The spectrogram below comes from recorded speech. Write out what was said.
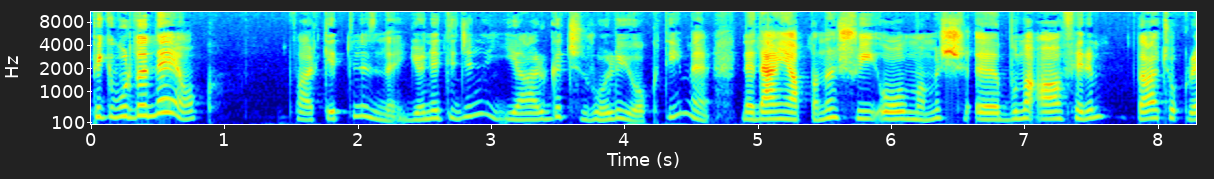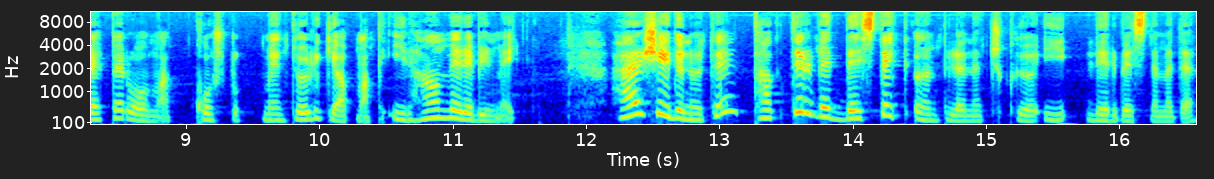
Peki burada ne yok? Fark ettiniz mi? Yöneticinin yargıç rolü yok değil mi? Neden yapmanın şu iyi olmamış, e, buna aferin, daha çok rehber olmak, koştuk, mentörlük yapmak, ilham verebilmek, her şeyden öte takdir ve destek ön plana çıkıyor ileri beslemede.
